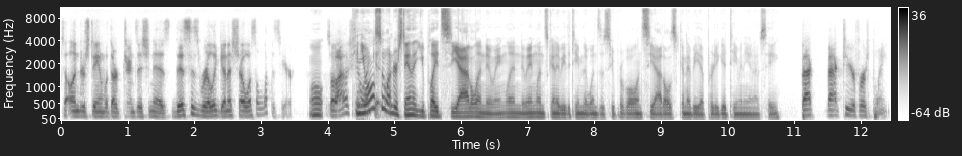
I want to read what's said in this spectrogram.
to understand what our transition is. This is really going to show us a lot this year. Well, so I can you like also it. understand that you played Seattle and New England? New England's going to be the team that wins the Super Bowl, and Seattle's going to be a pretty good team in the NFC. Back back to your first point.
